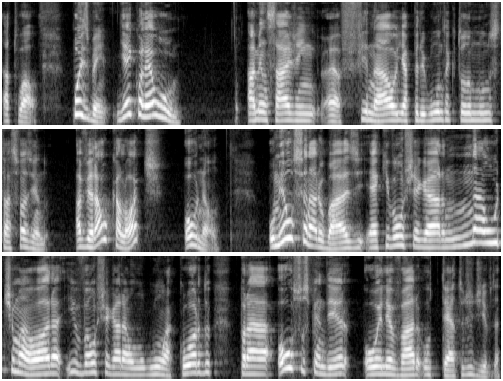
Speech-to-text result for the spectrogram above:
atual. Pois bem, e aí qual é o, a mensagem uh, final e a pergunta que todo mundo está se fazendo? Haverá o calote ou não? O meu cenário base é que vão chegar na última hora e vão chegar a algum acordo para ou suspender ou elevar o teto de dívida.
